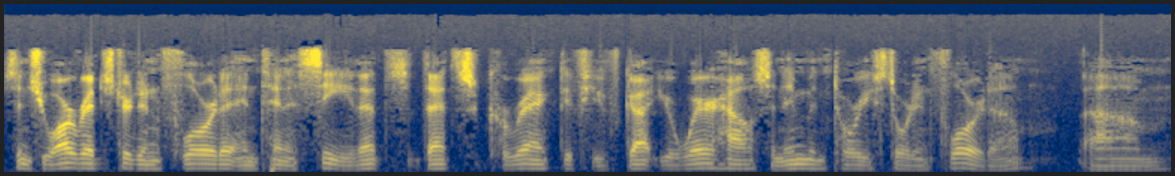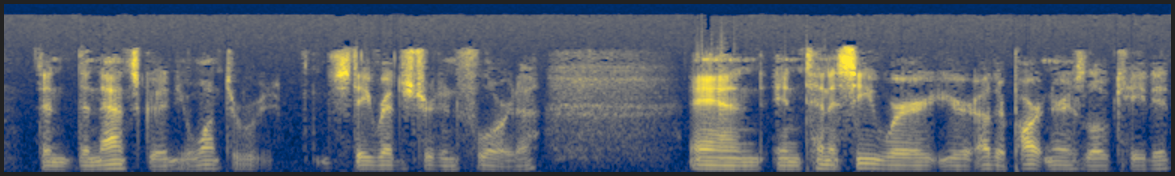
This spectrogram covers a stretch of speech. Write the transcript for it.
since you are registered in Florida and Tennessee, that's that's correct. If you've got your warehouse and inventory stored in Florida, um, then then that's good. You want to re- stay registered in Florida. And in Tennessee, where your other partner is located,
